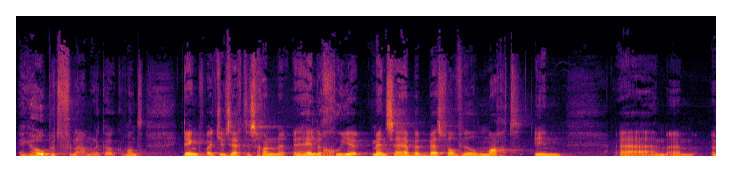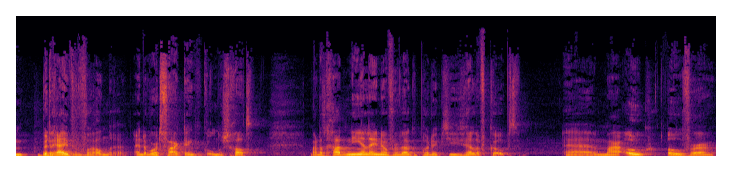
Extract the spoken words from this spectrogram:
Ik hoop het voornamelijk ook. Want ik denk wat je zegt is gewoon een hele goede... Mensen hebben best wel veel macht in ehm, een bedrijven veranderen. En dat wordt vaak denk ik onderschat. Maar dat gaat niet alleen over welke producten je zelf koopt. eh, maar ook over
